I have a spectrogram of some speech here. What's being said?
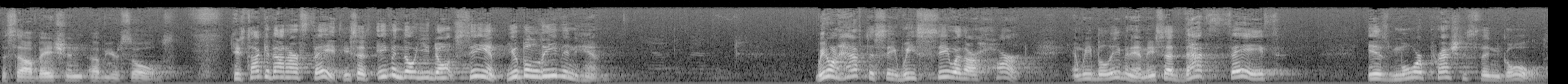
the salvation of your souls. He's talking about our faith. He says, even though you don't see him, you believe in him. We don't have to see, we see with our heart and we believe in him. And he said that faith is more precious than gold.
